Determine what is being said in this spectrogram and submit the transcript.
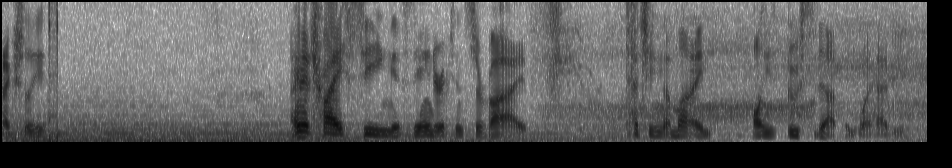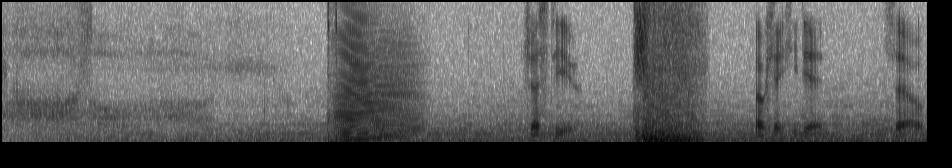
actually... I'm going to try seeing if Xander can survive touching a mine while he's boosted up and what have you. Just you. Okay, he did. So,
